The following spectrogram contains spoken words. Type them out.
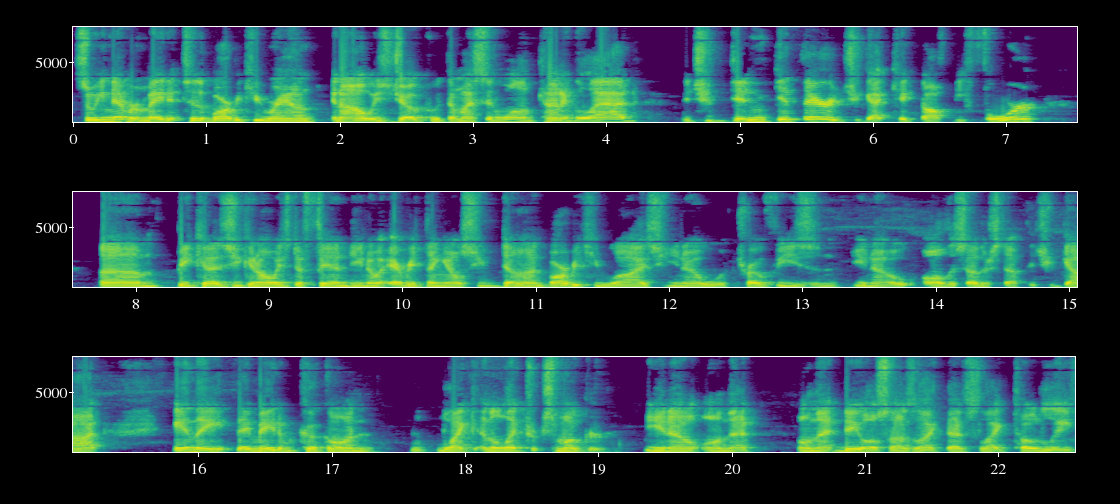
So he never made it to the barbecue round. And I always joked with him. I said, "Well, I'm kind of glad that you didn't get there, that you got kicked off before, um, because you can always defend, you know, everything else you've done barbecue wise, you know, with trophies and you know all this other stuff that you got." And they they made him cook on like an electric smoker, you know, on that on that deal. So I was like, that's like totally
